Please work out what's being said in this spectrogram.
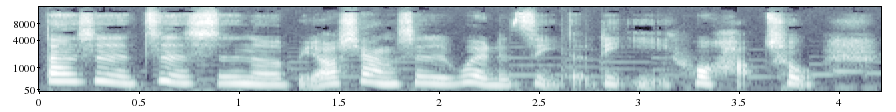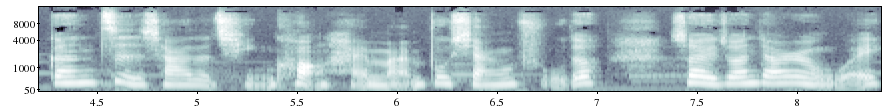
但是自私呢，比较像是为了自己的利益或好处，跟自杀的情况还蛮不相符的。所以专家认为，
